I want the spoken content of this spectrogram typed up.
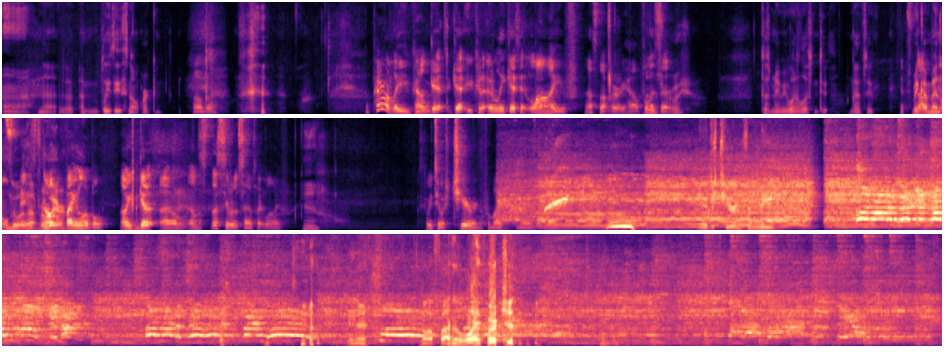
Uh, no, um, Bluetooth's not working. hold on. Apparently, you can't get get. You can only get it live. That's not very helpful, is it? Rubbish. Doesn't make me want to listen to it. I'm gonna have to. It's Make a mental note of that it's for not later. available. Oh, you can get it. Um, uh, let's, let's see what it sounds like live. Yeah. It's gonna be too much cheering for my. my, my... Yeah, just cheering from me. yeah. Not a fan of the live version.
